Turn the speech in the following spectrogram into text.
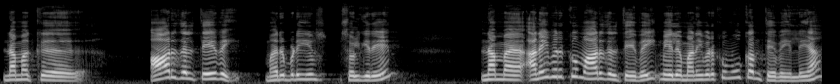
நமக்கு ஆறுதல் தேவை மறுபடியும் சொல்கிறேன். நம்ம அனைவருக்கும் ஆறுதல் தேவை மேலும் அனைவருக்கும் ஊக்கம் தேவை இல்லையா?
